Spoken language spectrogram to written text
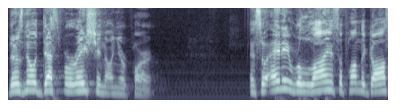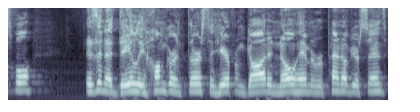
There's no desperation on your part. And so, any reliance upon the gospel isn't a daily hunger and thirst to hear from God and know Him and repent of your sins.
